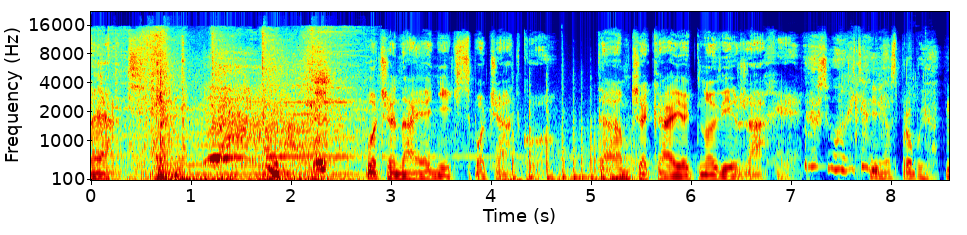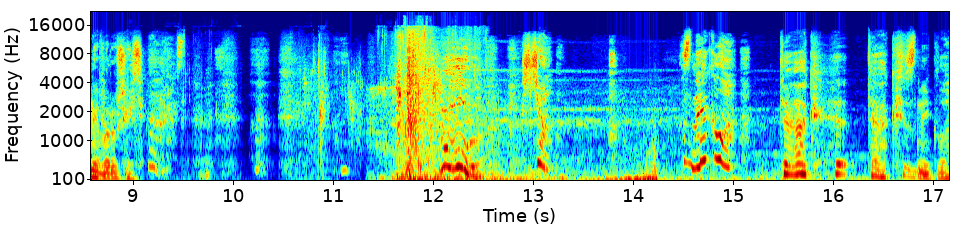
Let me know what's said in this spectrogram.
Смерть починає ніч спочатку. Там чекають нові жахи. Прошу, витягни. Я спробую, не ворушись. Що? Зникло? Так, так, зникло.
